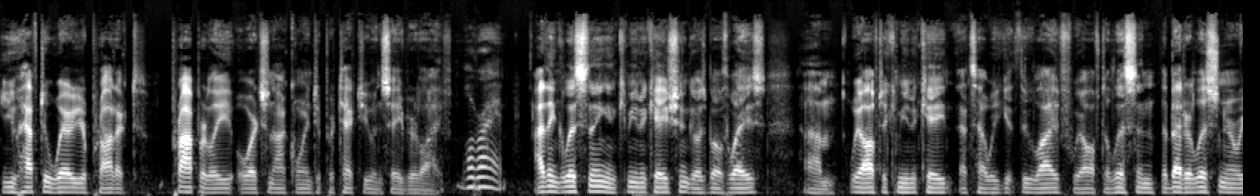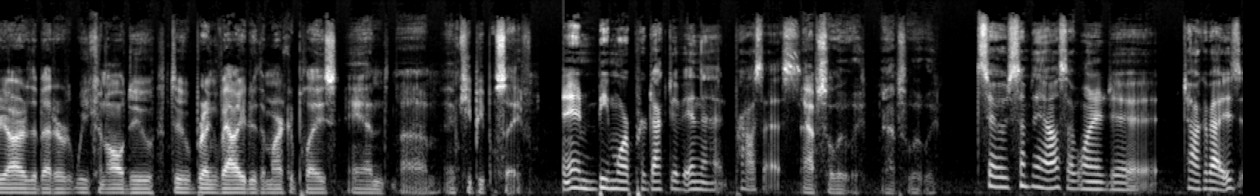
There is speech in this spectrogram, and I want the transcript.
You have to wear your product properly or it's not going to protect you and save your life. Well, right. I think listening and communication goes both ways. Um, we all have to communicate. That's how we get through life. We all have to listen. The better listener we are, the better we can all do to bring value to the marketplace and um, and keep people safe. and be more productive in that process. Absolutely, absolutely. So something else I wanted to talk about is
